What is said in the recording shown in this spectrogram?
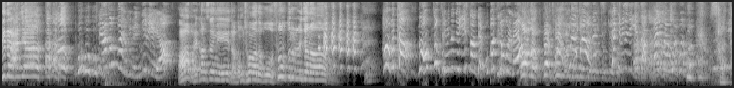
얘들 안녕. 태연 오빠 여기 웬일이에요? 아 발가락 쌤이 나 멍청하다고 수업 들으래잖아. 아 맞다! 나 엄청 재밌는 얘기 있었는데 오빠 들어볼래요? 아나나 저기 저기 저기 뭐야, 저기 나 저기 진짜 재밌는 얘기 있어! 빨리 빨리 빨리 빨리 살았다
